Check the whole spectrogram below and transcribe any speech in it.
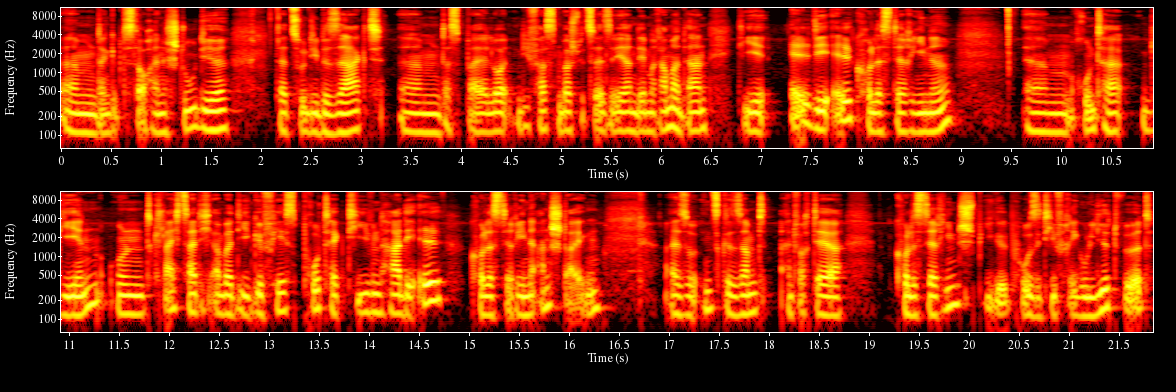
ähm, dann gibt es da auch eine Studie dazu, die besagt, ähm, dass bei Leuten, die fasten, beispielsweise während dem Ramadan, die LDL-Cholesterine ähm, runtergehen und gleichzeitig aber die gefäßprotektiven HDL-Cholesterine ansteigen. Also insgesamt einfach der Cholesterinspiegel positiv reguliert wird.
